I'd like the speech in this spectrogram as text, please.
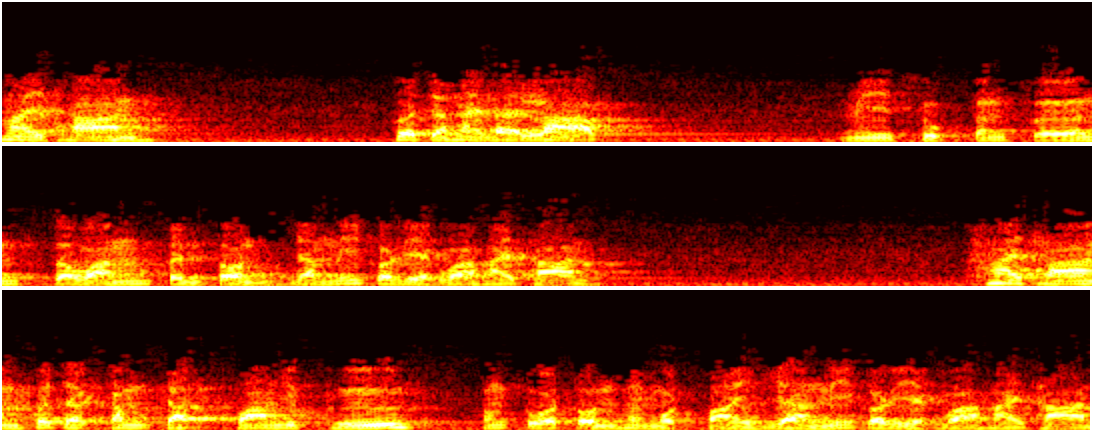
ให้ทาน เพื่อจะให้ได้ลาบ มีสุขสันเสริญสวรรค์เป็นต้น อย่างนี้ก็เรียกว่าให้ทาน ให้ทานเพื่อจะกำจัดความยึดถือของตัวตนให้หมดไป อย่างนี้ก็เรียกว่าให้ทาน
